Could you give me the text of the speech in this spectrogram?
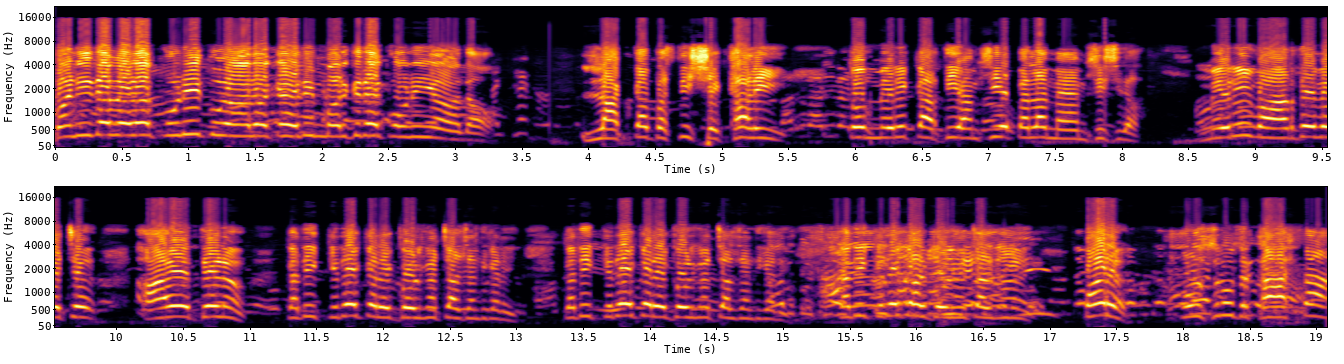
ਬਣੀ ਦੇ ਵੇਲੇ ਕੁਣੀ ਕੋਈ ਆਦਾ ਕਿਸੇ ਦੀ ਮਰਗ ਦੇ ਕੋਣੀ ਆਂਦਾ ਲਾਕਾ ਬਸਤੀ ਸੇਖ ਵਾਲੀ ਤੋਂ ਮੇਰੇ ਘਰ ਦੀ ਐਮਸੀਏ ਪਹਿਲਾਂ ਮੈਂ ਐਮਸੀ ਸੀਗਾ ਮੇਰੀ ਵਾਰਡ ਦੇ ਵਿੱਚ ਆਏ ਦਿਨ ਕਦੀ ਕਿਹਦੇ ਘਰੇ ਗੋਲੀਆਂ ਚੱਲ ਜਾਂਦੀਆਂ ਨੇ, ਕਦੀ ਕਿਹਦੇ ਘਰੇ ਗੋਲੀਆਂ ਚੱਲ ਜਾਂਦੀਆਂ ਨੇ, ਕਦੀ ਕਿਹਦੇ ਘਰ ਗੋਲੀਆਂ ਚੱਲਦੀਆਂ ਨੇ। ਪਰ ਪੁਲਿਸ ਨੂੰ ਦਰਖਾਸਤਾਂ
